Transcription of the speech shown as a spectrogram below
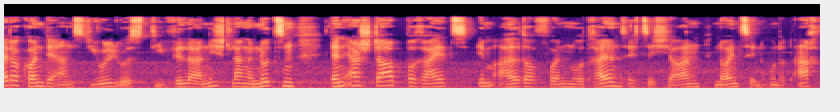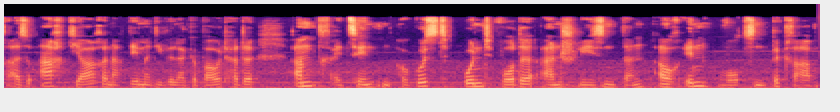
Leider konnte Ernst Julius die Villa nicht lange nutzen, denn er starb bereits im Alter von nur 63 Jahren 1908, also acht Jahre nachdem er die Villa gebaut hatte, am 13. August und wurde anschließend dann auch in Wurzen begraben.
